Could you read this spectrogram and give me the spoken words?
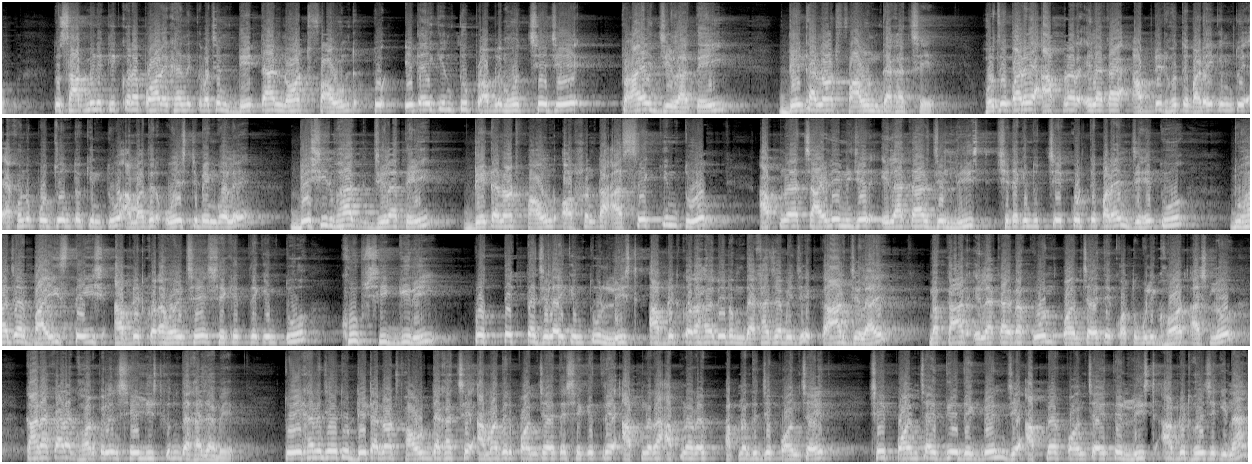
তো সাবমিটে ক্লিক করার পর এখানে দেখতে পাচ্ছেন ডেটা নট ফাউন্ড তো এটাই কিন্তু প্রবলেম হচ্ছে যে প্রায় জেলাতেই ডেটা নট ফাউন্ড দেখাচ্ছে। হতে পারে আপনার এলাকায় আপডেট হতে পারে, কিন্তু এখনও পর্যন্ত কিন্তু আমাদের ওয়েস্ট বেঙ্গলে বেশিরভাগ জেলাতেই ডেটা নট ফাউন্ড অপশনটা আসছে কিন্তু আপনারা চাইলে নিজের এলাকার যে লিস্ট সেটা কিন্তু চেক করতে পারেন। যেহেতু দু হাজার বাইশ তেইশ আপডেট করা হয়েছে, সেক্ষেত্রে কিন্তু খুব শিগগিরই প্রত্যেকটা জেলায় কিন্তু লিস্ট আপডেট করা হবে এবং দেখা যাবে যে কার জেলায় বা কার এলাকায় বা কোন পঞ্চায়েতে কতগুলি ঘর আসলো, কারা কারা ঘর পেলেন সেই লিস্ট কিন্তু দেখা যাবে। তো এখানে যেহেতু ডেটা নট ফাউন্ড দেখাচ্ছে, আমাদের পঞ্চায়েতে সেক্ষেত্রে আপনারা আপনারা, আপনাদের যে পঞ্চায়েত, সেই পঞ্চায়েত দিয়ে দেখবেন যে আপনার পঞ্চায়েতের লিস্ট আপডেট হয়েছে কিনা,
